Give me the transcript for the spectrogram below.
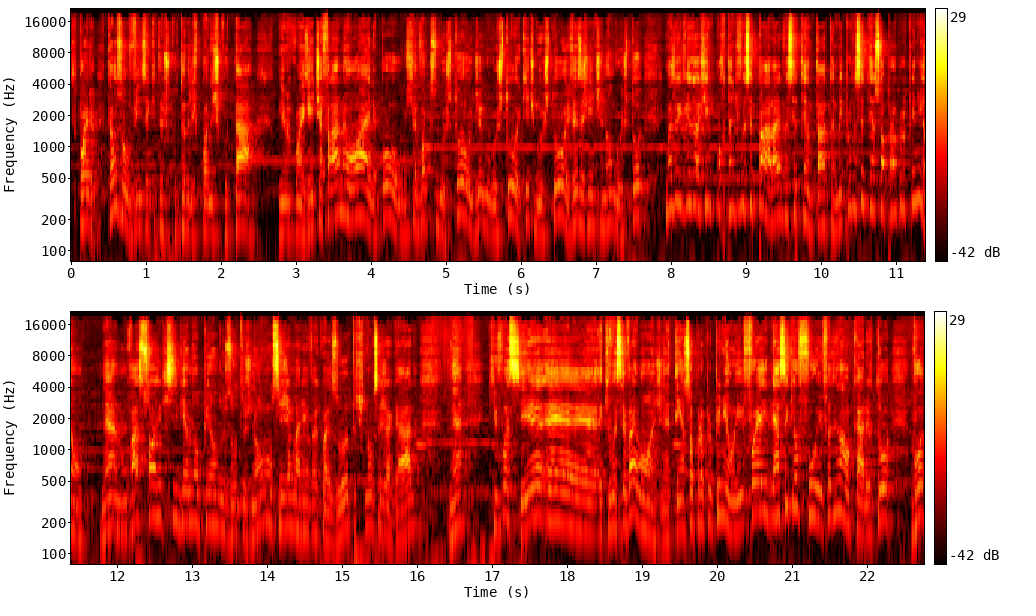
Você pode, até os ouvintes aqui estão escutando, eles podem escutar gamer com a gente e falar, ah, não, olha, pô, o Stevox gostou, o Diego gostou, a Kit gostou, às vezes a gente não gostou, mas às vezes eu achei importante você parar e você tentar também para você ter a sua própria opinião, né? Não vá só seguindo a opinião dos outros, não, não seja Maria vai com as outras, não seja gado, né? Que você é, que você vai longe, né? Tem a sua própria opinião. E foi nessa que eu fui. Eu falei, não, cara, eu tô vou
